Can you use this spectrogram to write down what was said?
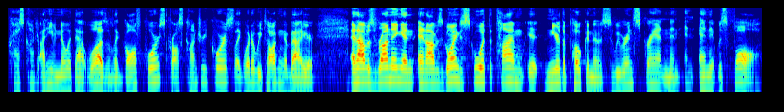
cross country. I didn't even know what that was. I was like, golf course, cross country course? Like, what are we talking about here? And I was running, and, and I was going to school at the time it, near the Poconos. So we were in Scranton, and, and, and it was fall.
